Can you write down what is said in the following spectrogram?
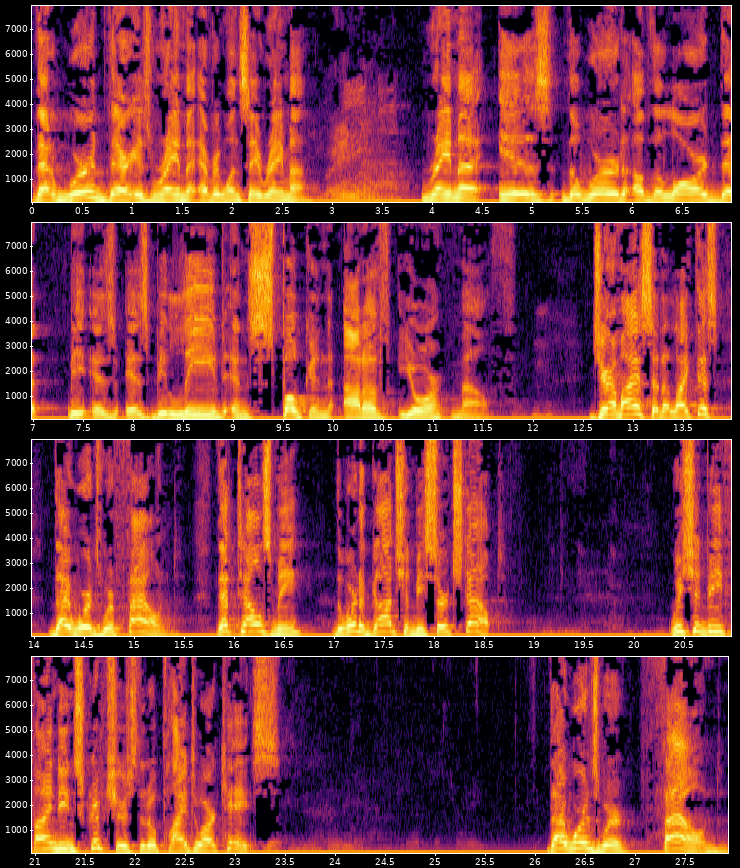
That word there is Rhema. Everyone say Rhema. Rhema is the word of the Lord that be, is, is believed and spoken out of your mouth. Mm-hmm. Jeremiah said it like this Thy words were found. That tells me the word of God should be searched out. We should be finding scriptures that apply to our case. Thy words were found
